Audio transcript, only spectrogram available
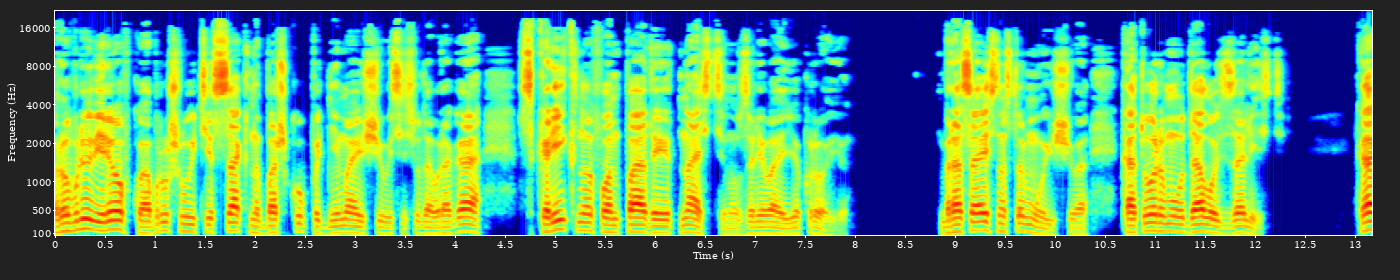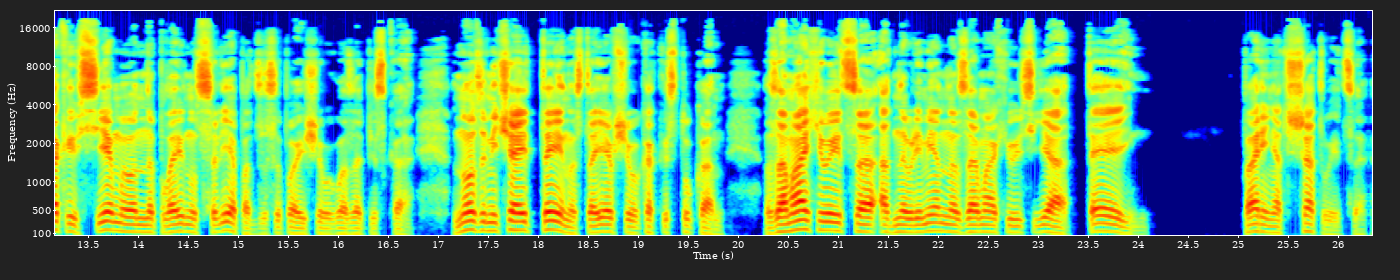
Рублю веревку, обрушиваю тесак на башку поднимающегося сюда врага. Вскрикнув, он падает на стену, заливая ее кровью бросаясь на штурмующего, которому удалось залезть. Как и все мы, он наполовину слеп от засыпающего глаза песка, но замечает Тейна, стоявшего как истукан. Замахивается, одновременно замахиваюсь я. Тейн! Парень отшатывается,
